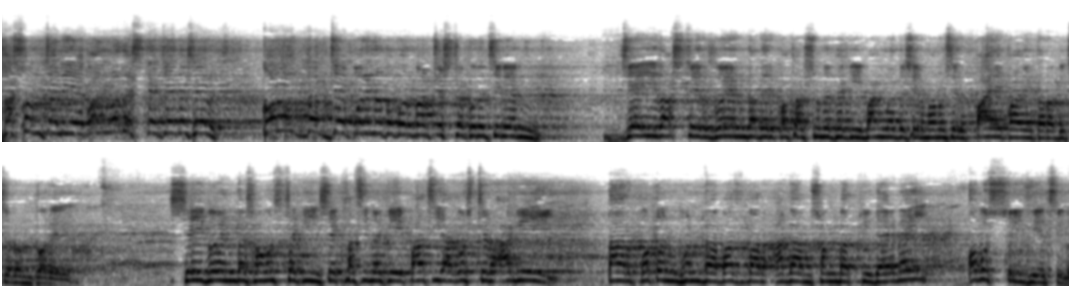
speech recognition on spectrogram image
শাসন চালিয়ে বাংলাদেশকে যে দেশের করদ্রাজ্যে পরিণত করবার চেষ্টা করেছিলেন, যেই রাষ্ট্রের গোয়েন্দাদের কথা শুনে থাকি বাংলাদেশের মানুষের পায়ে পায়ে তারা বিচরণ করে। সেই গোয়েন্দা সংস্থা কি শেখ হাসিনাকে পাঁচই আগস্টের আগেই তার পতন ঘণ্টা বাজবার আগাম সংবাদ কি দেয় নাই? অবশ্যই দিয়েছিল।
